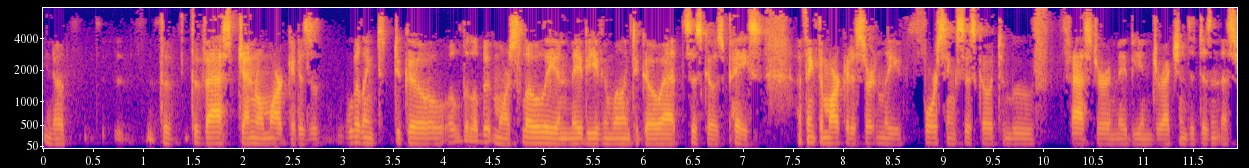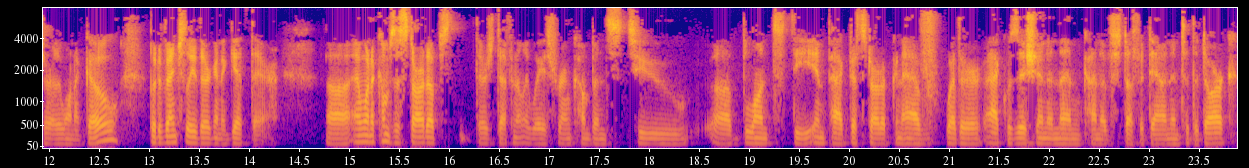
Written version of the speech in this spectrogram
you know the the vast general market is willing to, to go a little bit more slowly and maybe even willing to go at Cisco's pace. I think the market is certainly forcing Cisco to move faster and maybe in directions it doesn't necessarily want to go, but eventually they're going to get there. Uh, and when it comes to startups, there's definitely ways for incumbents to uh, blunt the impact a startup can have, whether acquisition and then kind of stuff it down into the dark,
